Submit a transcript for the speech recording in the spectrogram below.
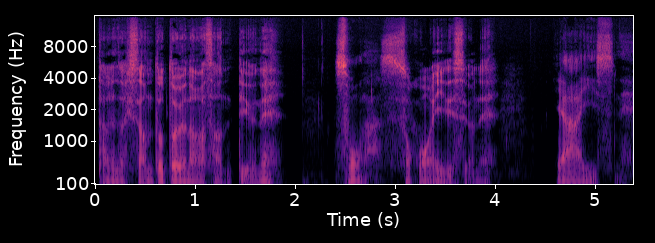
種崎さんと豊永さんっていうね、そうなんですよ。そこがいいですよね。いやー、いいですね。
